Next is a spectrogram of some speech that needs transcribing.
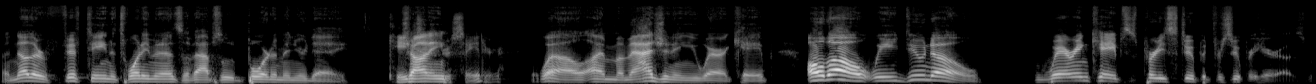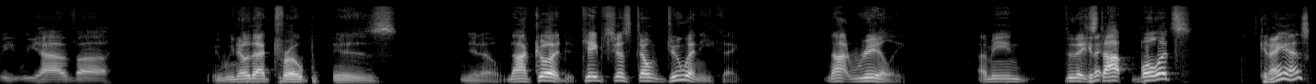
another 15 to 20 minutes of absolute boredom in your day. Cape Johnny- Crusader. Well, I'm imagining you wear a cape, although we do know wearing capes is pretty stupid for superheroes. We we have uh, we, we know that trope is you know not good. Capes just don't do anything. Not really. I mean, do they Can I- stop bullets? Can I ask?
